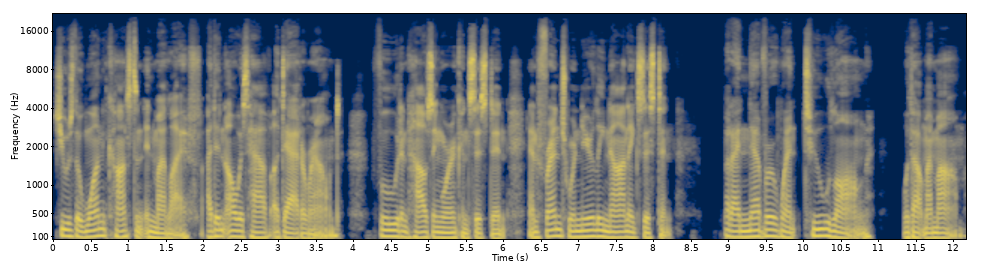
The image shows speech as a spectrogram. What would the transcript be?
She was the one constant in my life. I didn't always have a dad around. Food and housing were inconsistent, and friends were nearly non existent. But I never went too long without my mom.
